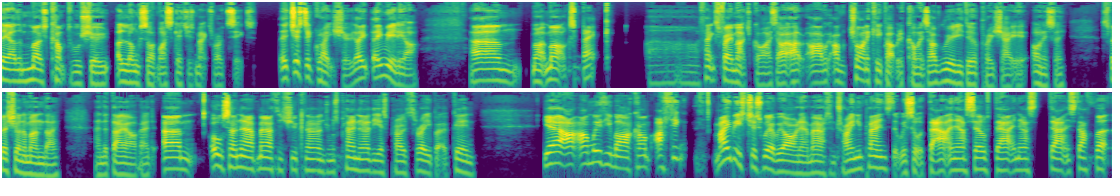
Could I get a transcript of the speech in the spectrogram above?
they are the most comfortable shoe alongside my Skechers Max Road 6. They're just a great shoe. They, they really are. Um, right, Mark's back. Uh, thanks very much, guys. I, I, I'm trying to keep up with the comments. I really do appreciate it, honestly, especially on a Monday and the day I've had. Um, also, now Marathon Shoe Conundrum was planning Adios Pro 3, but again, yeah, I, am with you, Mark. I'm, I think maybe it's just where we are in our marathon training plans that we're sort of doubting ourselves, doubting us, doubting stuff. But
